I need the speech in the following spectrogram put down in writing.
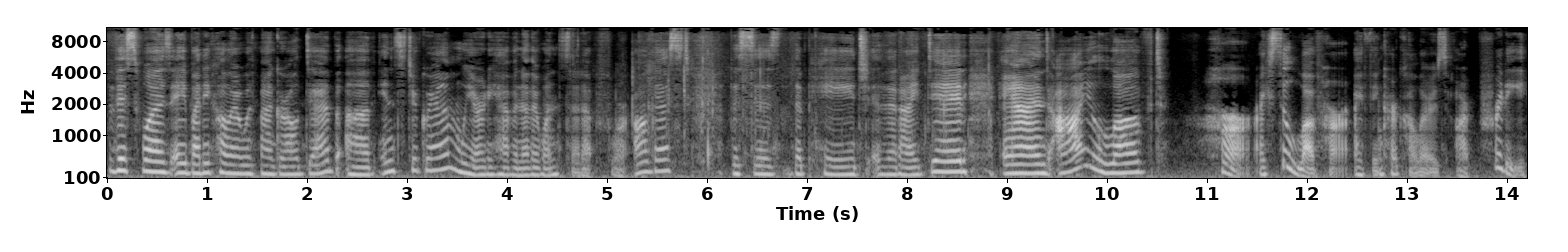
This was a buddy color with my girl Deb of Instagram. We already have another one set up for August. This is the page that I did, and I loved her. I still love her. I think her colors are pretty.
